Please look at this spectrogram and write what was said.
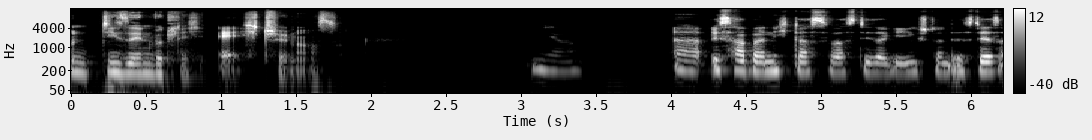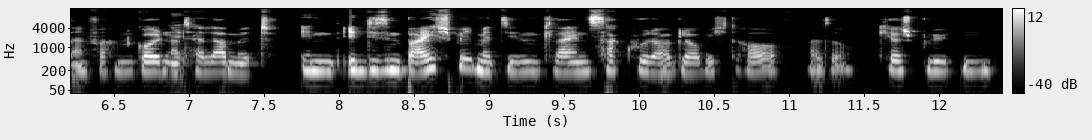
Und die sehen wirklich echt schön aus. Ja. Äh, ist aber nicht das, was dieser Gegenstand ist. Der ist einfach ein goldener nee. Teller mit, in, in diesem Beispiel mit diesem kleinen Sakura, glaube ich, drauf. Also Kirschblüten.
